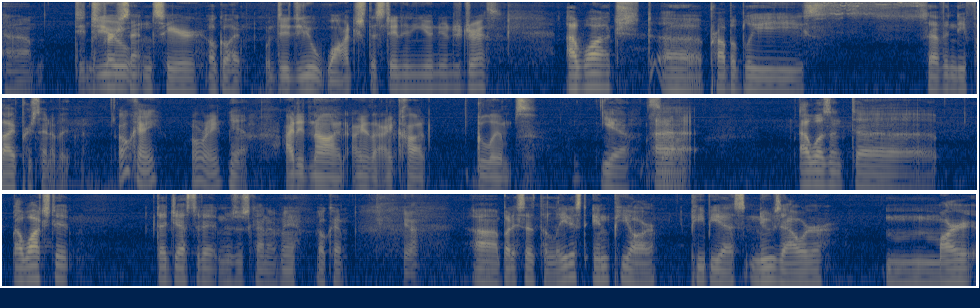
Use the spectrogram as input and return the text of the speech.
um, Did the you first sentence here? Oh, go ahead. did you watch the State of the Union address? I watched uh, probably 75 percent of it. Okay. All right. Yeah, I did not. I I caught glimpse. yeah. So- Uh, I wasn't. Uh, I watched it, digested it, and it was just kind of eh, okay. Yeah. Uh, but it says the latest NPR, PBS NewsHour, Mar-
